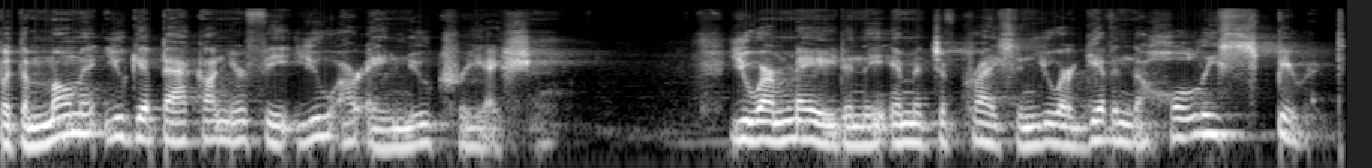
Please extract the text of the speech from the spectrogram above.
But the moment you get back on your feet, you are a new creation. You are made in the image of Christ and you are given the Holy Spirit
